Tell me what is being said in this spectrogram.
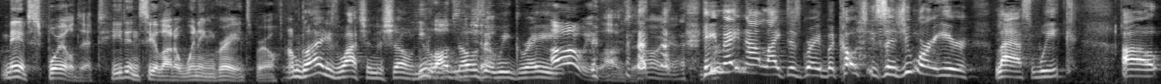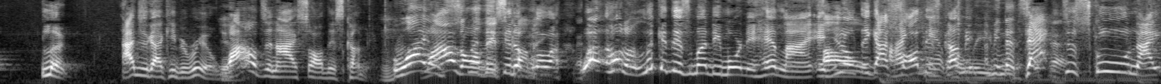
may have spoiled it. He didn't see a lot of winning grades, bro. I'm glad he's watching the show. He knows, loves the knows show. that we grade. Oh, he loves it. Oh, yeah. he may not like this grade, but coach, since you weren't here last week, uh, look, I just gotta keep it real. Wildes and I saw this coming. Wildes Wildes saw this predicted a coming. blowout. Well, hold on. Look at this Monday morning headline, and you Oh, don't think I I saw this coming? I mean, it. that's back to school night.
